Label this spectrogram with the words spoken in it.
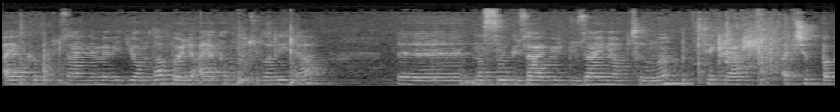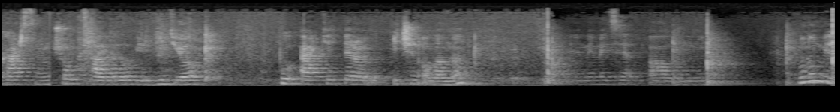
Ayakkabı düzenleme videomda böyle ayakkabı kutularıyla e, nasıl güzel bir düzen yaptığımı tekrar açıp bakarsınız. Çok faydalı bir video. Bu erkekler için olanı. E, Mehmet'e aldım yine. Bunun bile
